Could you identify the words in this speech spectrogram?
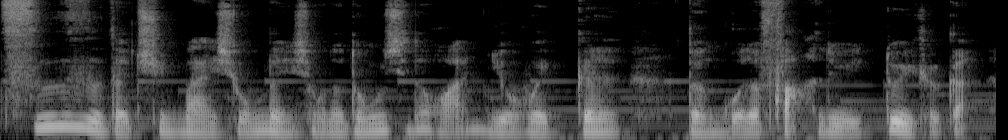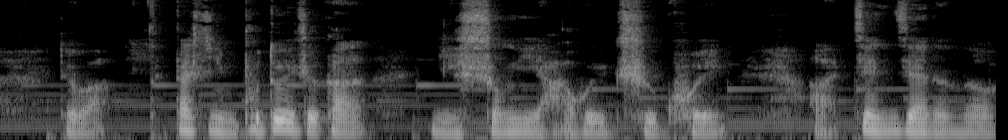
私自的去卖熊本熊的东西的话，你就会跟本国的法律对着干，对吧？但是你不对着干，你生意还会吃亏啊。渐渐的呢，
